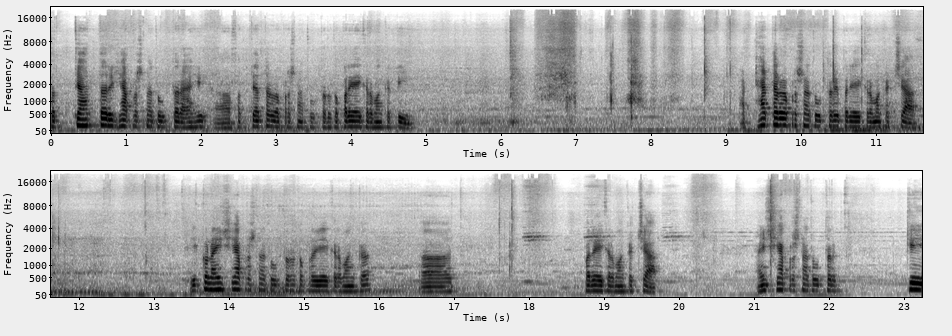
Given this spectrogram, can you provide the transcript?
सत्याहत्तर ह्या प्रश्नाचं उत्तर आहे. सत्याहत्तरव्या प्रश्नाचं उत्तर होतं. पर्याय क्रमांक तीन. अठ्ठ्याहत्तरव्या प्रश्नाचं उत्तर आहे पर्याय क्रमांक चार. एकोणऐंशी ह्या प्रश्नाचं उत्तर होतं पर्याय क्रमांक पर्याय क्रमांक चार. ऐंशी ह्या प्रश्नाचं उत्तर के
